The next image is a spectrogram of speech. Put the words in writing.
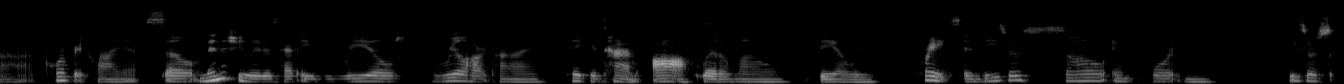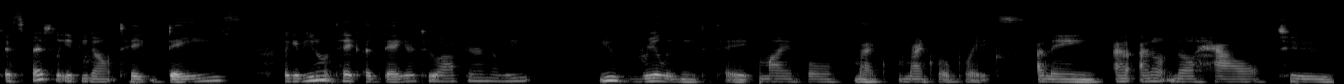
uh, corporate clients. So, ministry leaders have a real, real hard time taking time off, let alone daily breaks. And these are so important. These are, especially if you don't take days, like if you don't take a day or two off during the week, you really need to take mindful mic- micro breaks. I mean, I, I don't know how to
